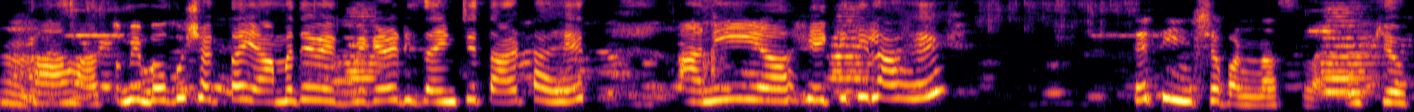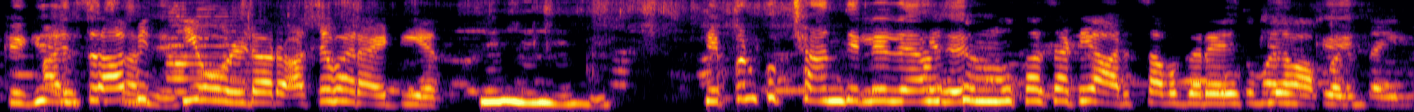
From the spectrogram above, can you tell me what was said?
हम्म. हा हा. तुम्ही बघू शकता यामध्ये वेगवेगळ्या डिझाईनचे ताट आहेत. आणि अं, हे कितीला आहे? ते तीनशे पन्नास ला. ओके ओके आरसा. भित्ती होल्डर असे व्हरायटी आहेत. हे पण खूप छान दिलेले हे आहे सुनमुखासाठी आरसा वगैरे तुम्हाला ओके. वापरता येईल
